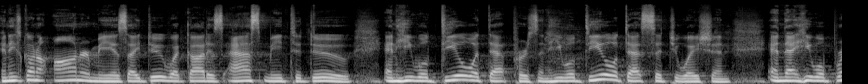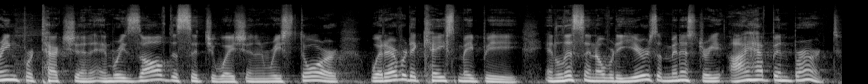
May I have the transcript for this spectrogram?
and He's going to honor me as I do what God has asked me to do. And He will deal with that person, He will deal with that situation, and that He will bring protection and resolve the situation and restore whatever the case may be. And listen, over the years of ministry, I have been burnt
